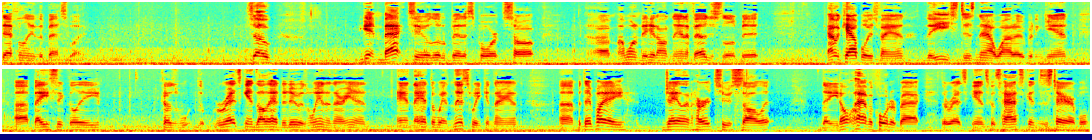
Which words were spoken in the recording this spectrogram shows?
definitely the best way. So, getting back to a little bit of sports talk, um, I wanted to hit on the NFL just a little bit. I'm a Cowboys fan. The East is now wide open again. Uh, basically, because the Redskins all they had to do was win and they're in, and they had to win this week and they're in. Uh, but they play Jalen Hurts, who's solid. They don't have a quarterback, the Redskins, because Haskins is terrible,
